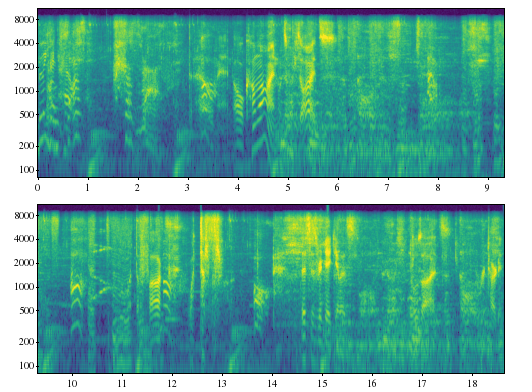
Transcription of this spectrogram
Bleeding hell. Hell, oh, man? Oh, come on. What's with these odds? Ah. What the fuck? What the? This is ridiculous. Those odds are retarded.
